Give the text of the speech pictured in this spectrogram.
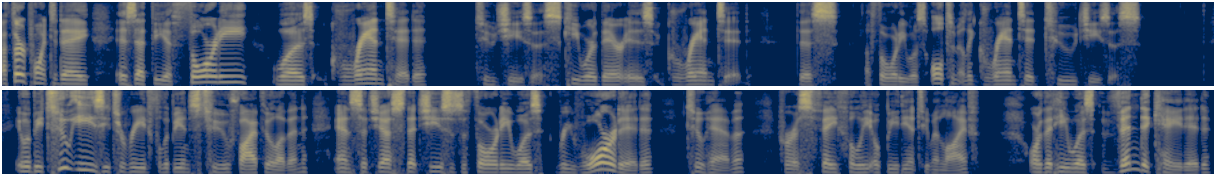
Our third point today is that the authority was granted to Jesus. Keyword there is granted. This authority was ultimately granted to Jesus. It would be too easy to read Philippians 2 5 to 11 and suggest that Jesus' authority was rewarded to him for his faithfully obedient human life, or that he was vindicated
